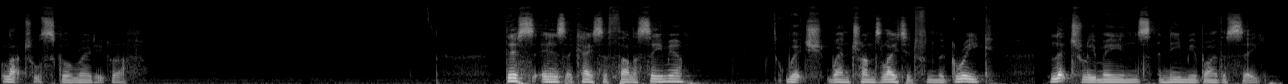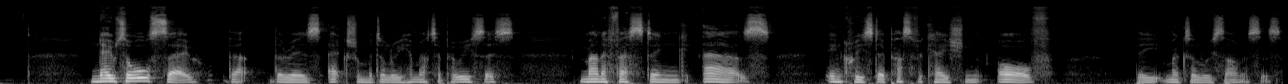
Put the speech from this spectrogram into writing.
lateral skull radiograph. This is a case of thalassemia, which, when translated from the Greek, literally means anemia by the sea. Note also that there is extramedullary hematopoiesis manifesting as increased opacification of the maxillary sinuses.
